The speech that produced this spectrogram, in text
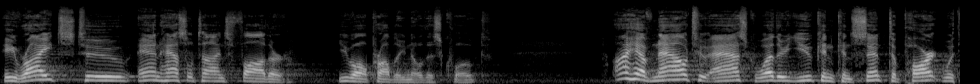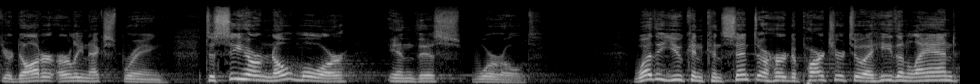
He writes to Anne Hasseltine's father. You all probably know this quote. I have now to ask whether you can consent to part with your daughter early next spring, to see her no more in this world. Whether you can consent to her departure to a heathen land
